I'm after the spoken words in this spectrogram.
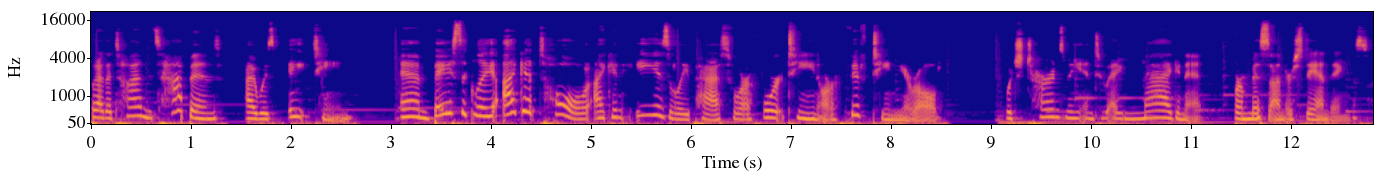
but at the time this happened, I was 18. And basically, I get told I can easily pass for a 14 or 15 year old, which turns me into a magnet for misunderstandings.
